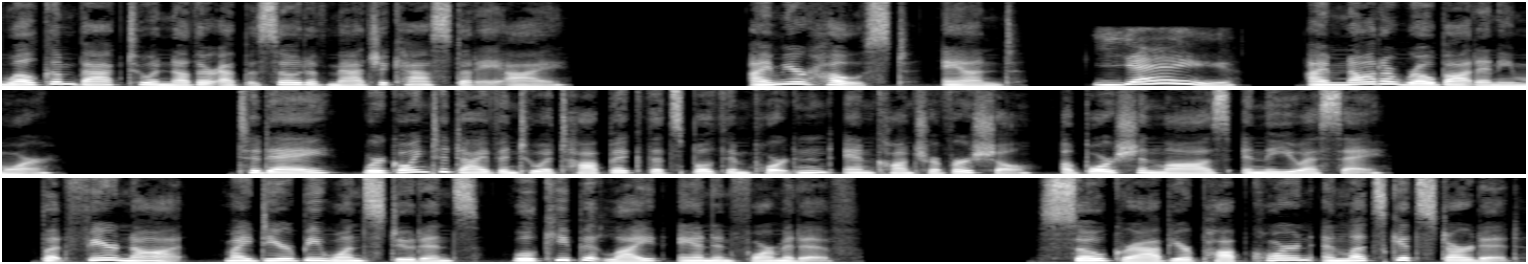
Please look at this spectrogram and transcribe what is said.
Welcome back to another episode of Magicast.ai. I'm your host, and Yay! I'm not a robot anymore. Today, we're going to dive into a topic that's both important and controversial abortion laws in the USA. But fear not, my dear B1 students, we'll keep it light and informative. So grab your popcorn and let's get started.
